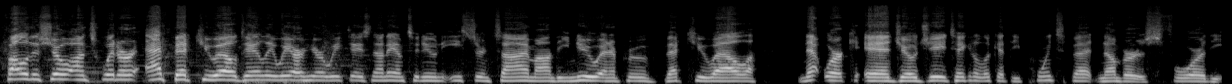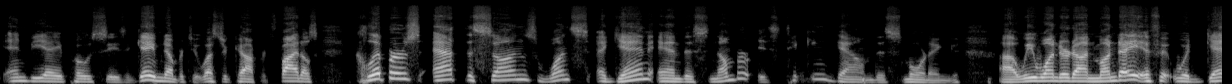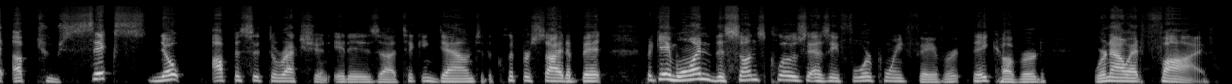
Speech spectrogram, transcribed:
Follow the show on Twitter at BetQL Daily. We are here weekdays, 9 a.m. to noon Eastern Time on the new and improved BetQL Network. And Joe G taking a look at the PointsBet numbers for the NBA postseason. Game number two, Western Conference Finals. Clippers at the Suns once again, and this number is ticking down this morning. Uh, we wondered on Monday if it would get up to six. Nope opposite direction. It is uh, ticking down to the Clippers side a bit. But game one, the Suns closed as a four point favorite. They covered. We're now at five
